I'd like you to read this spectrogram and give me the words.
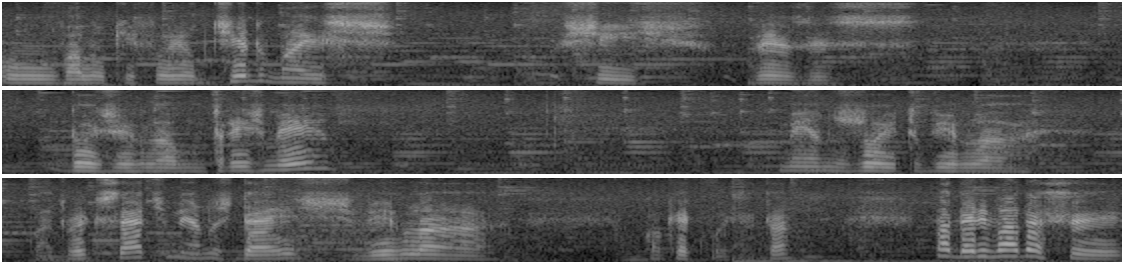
o valor que foi obtido mais x vezes 2,136 menos 8,487 menos 10, qualquer coisa, tá? A derivada esse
